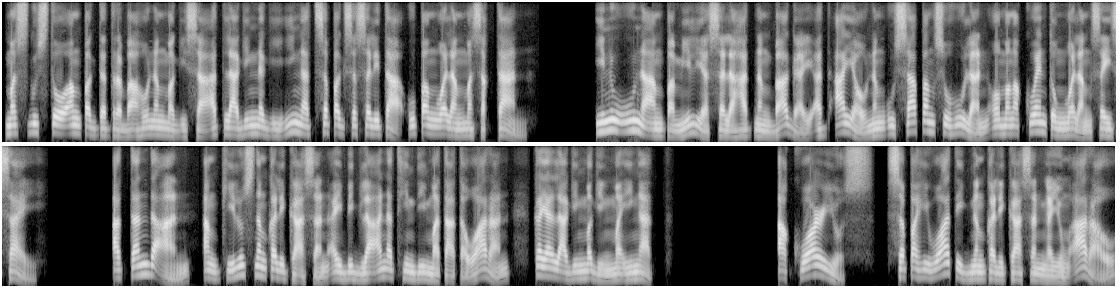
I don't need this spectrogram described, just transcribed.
Mas gusto ang pagtatrabaho ng mag-isa at laging nag-iingat sa pagsasalita upang walang masaktan. Inuuna ang pamilya sa lahat ng bagay at ayaw ng usapang suhulan o mga kwentong walang saysay. At tandaan, ang kilos ng kalikasan ay biglaan at hindi matatawaran, kaya laging maging maingat. Aquarius Sa pahiwatig ng kalikasan ngayong araw,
